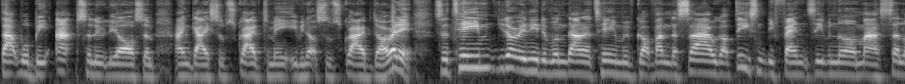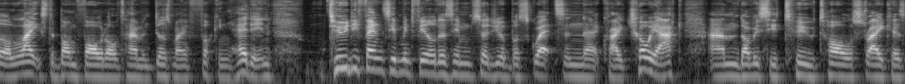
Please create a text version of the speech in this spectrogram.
that would be absolutely awesome. And guys, subscribe to me if you're not subscribed already. So team, you don't really need to run down a team. We've got Van der Sar, we've got decent defence, even though Marcelo likes to bomb forward all the time and does my fucking head in two defensive midfielders in Sergio Busquets and uh, Krychowiak, and obviously two tall strikers.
